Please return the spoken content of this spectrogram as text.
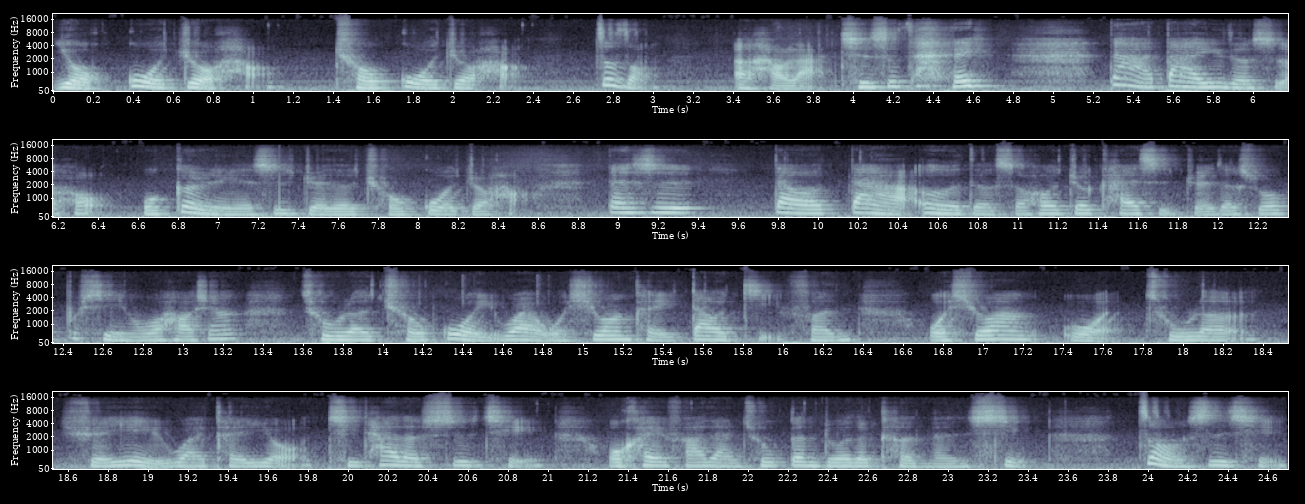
有过就好，求过就好。这种呃好啦，其实在大大一的时候，我个人也是觉得求过就好。但是到大二的时候就开始觉得说不行，我好像除了求过以外，我希望可以到几分。我希望我除了学业以外，可以有其他的事情，我可以发展出更多的可能性。这种事情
